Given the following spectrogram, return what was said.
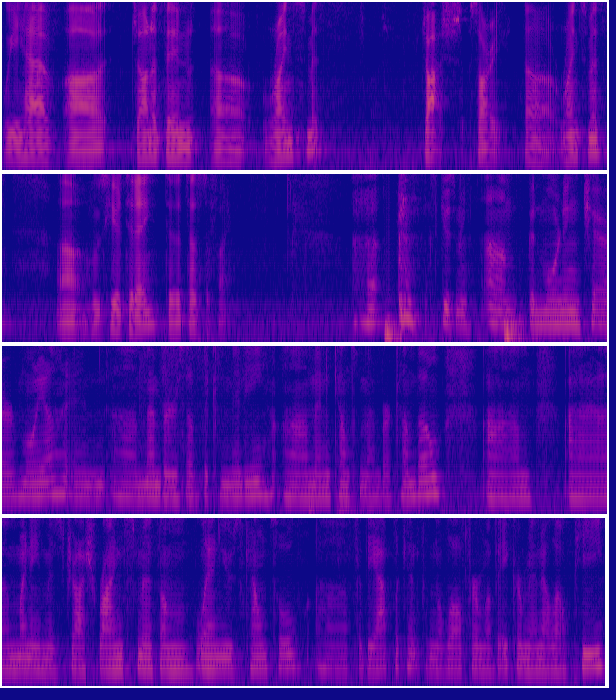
we have Jonathan uh, Rinesmith, Josh, sorry, uh, Rinesmith, uh, who's here today to testify. Excuse me. Um, Good morning, Chair Moya and uh, members of the committee um, and Councilmember Cumbo. Um, uh, My name is Josh Rinesmith. I'm Land Use Counsel uh, for the applicant from the law firm of Akerman LLP.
